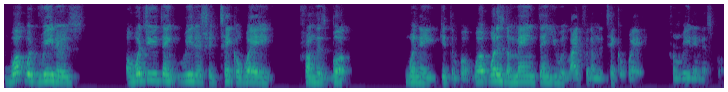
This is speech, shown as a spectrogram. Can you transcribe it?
what would readers, or what do you think readers should take away from this book when they get the book? What What is the main thing you would like for them to take away from reading this book?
